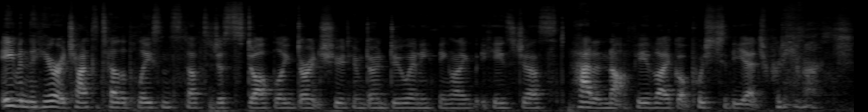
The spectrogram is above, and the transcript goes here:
even the hero tried to tell the police and stuff to just stop like don't shoot him don't do anything like he's just had enough he like got pushed to the edge pretty much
